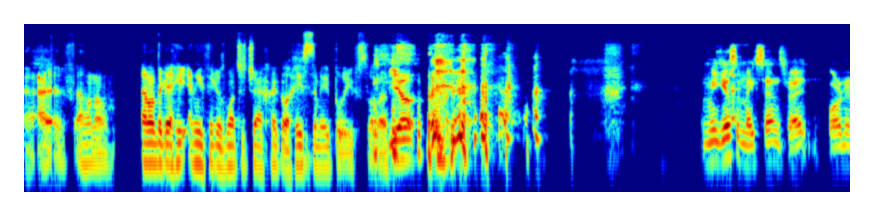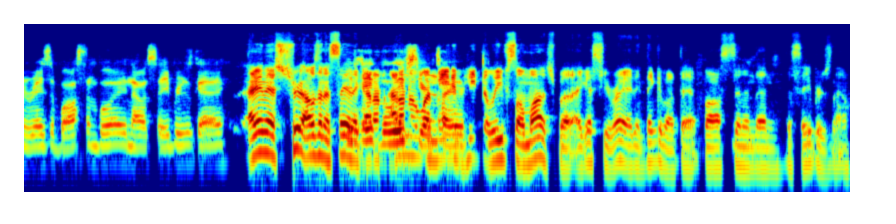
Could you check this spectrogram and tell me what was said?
I, I don't know. I don't think I hate anything as much as Jack Eichel hates the Maple Leafs. So that's... I mean, I guess it makes sense, right? Born and raised a Boston boy, now a Sabres guy. I mean, that's true. I was gonna say, like, I don't, I don't know what made him hate the Leafs so much, but I guess you're right. I didn't think about that. Boston and then the Sabres now.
